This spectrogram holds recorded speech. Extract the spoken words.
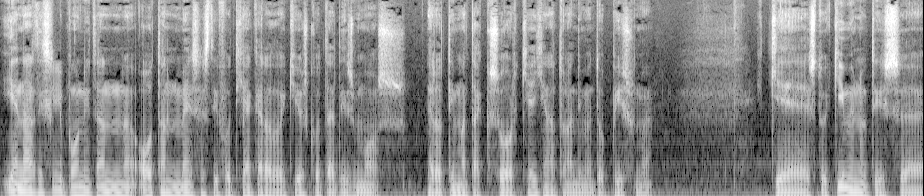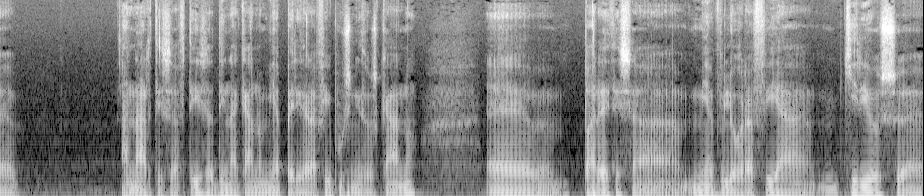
Η ανάρτηση λοιπόν ήταν όταν μέσα στη φωτιά καραδοκεί ο σκοταδισμός. Ερωτήματα ξόρκια για να τον αντιμετωπίσουμε. Και στο κείμενο της ε, ανάρτησης αυτής αντί να κάνω μια περιγραφή που συνήθως κάνω ε, παρέθεσα μια βιβλιογραφία κυρίως ε,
